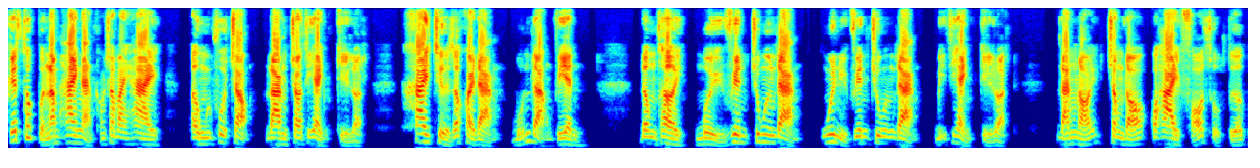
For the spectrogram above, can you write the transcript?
Kết thúc vào năm 2022, ông Nguyễn Phú Trọng đang cho thi hành kỷ luật khai trừ ra khỏi đảng 4 đảng viên. Đồng thời 10 ủy viên Trung ương Đảng, nguyên ủy viên Trung ương Đảng bị thi hành kỷ luật. Đáng nói trong đó có hai phó thủ tướng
